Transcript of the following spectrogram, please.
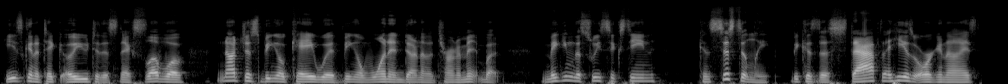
he's going to take OU to this next level of not just being okay with being a one and done in the tournament, but making the Sweet 16 consistently because the staff that he has organized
